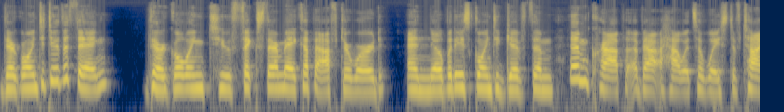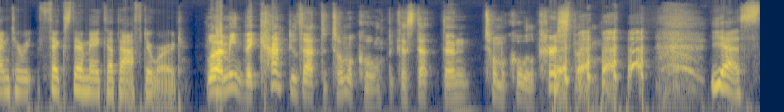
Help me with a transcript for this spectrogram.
they're going to do the thing, they're going to fix their makeup afterward, and nobody's going to give them them crap about how it's a waste of time to re- fix their makeup afterward. Well, I mean, they can't do that to Tomoko because that then Tomoko will curse them. Yes,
